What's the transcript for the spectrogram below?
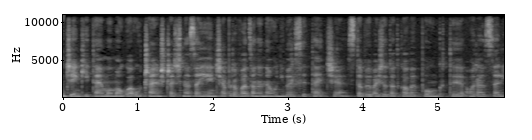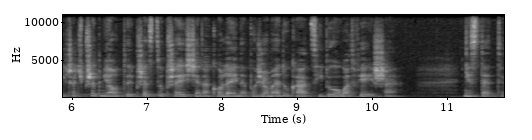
Dzięki temu mogła uczęszczać na zajęcia prowadzone na uniwersytecie, zdobywać dodatkowe punkty oraz zaliczać przedmioty, przez co przejście na kolejne poziomy edukacji było łatwiejsze. Niestety,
